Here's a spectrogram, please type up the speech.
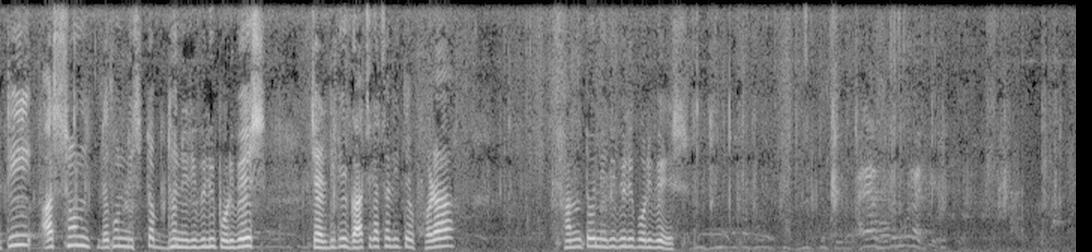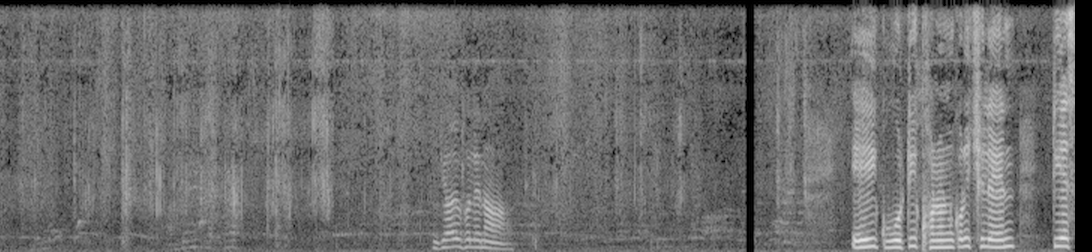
এটি আশ্রম, দেখুন, নিস্তব্ধ, নিরিবিলি পরিবেশ। চারিদিকে গাছগাছালিতে ভরা, শান্ত, নিরিবিলি পরিবেশ। জয় ভোলেনাথ। এই কুয়োটি খনন করেছিলেন টি এস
